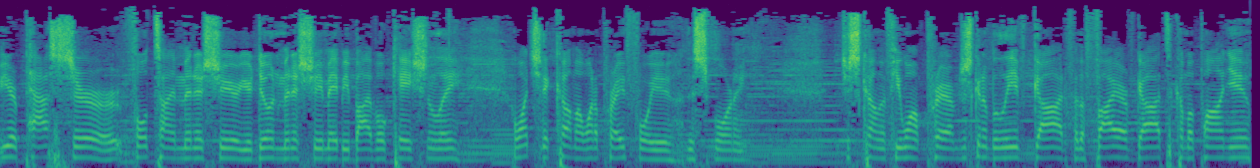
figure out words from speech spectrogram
you're a pastor or full time ministry, or you're doing ministry maybe bivocationally, I want you to come. I want to pray for you this morning. Just come if you want prayer. I'm just going to believe God for the fire of God to come upon you,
